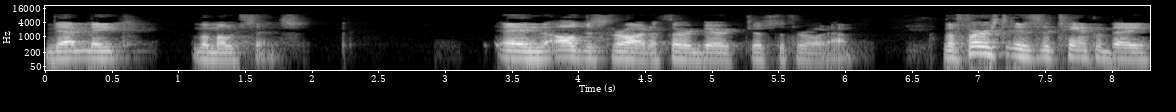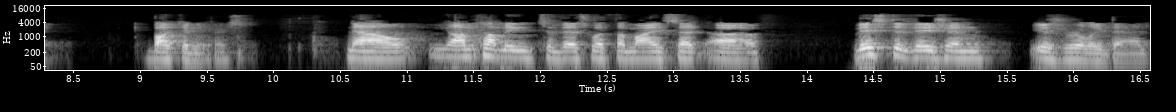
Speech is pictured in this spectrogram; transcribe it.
that make the most sense. And I'll just throw out a third there just to throw it out. The first is the Tampa Bay Buccaneers. Now, I'm coming to this with the mindset of this division is really bad.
